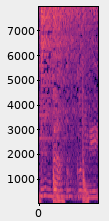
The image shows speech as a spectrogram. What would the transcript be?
coming down, coming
